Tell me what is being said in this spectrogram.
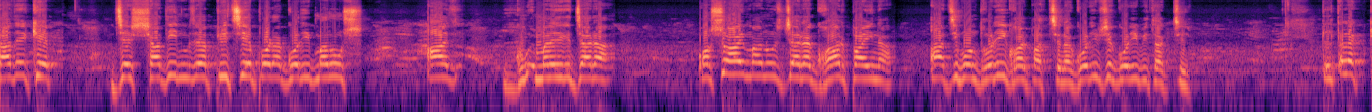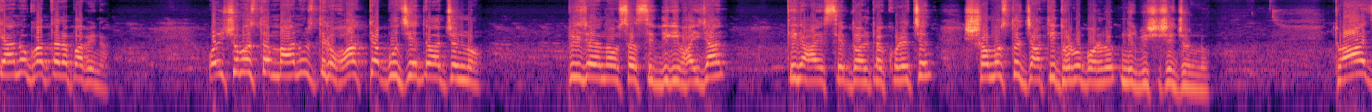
তাদেরকে যে স্বাধীন যারা পিছিয়ে পড়া গরিব মানুষ, আজ মানে যারা অসহায় মানুষ, যারা ঘর পায় না আজীবন ধরেই ঘর পাচ্ছে না, গরিব সে গরিবই থাকছে। তাহলে তারা কেন ঘর তারা পাবে না? ওই সমস্ত মানুষদের হকটা বুঝিয়ে দেওয়ার জন্য প্রিজা নৌসাদ সিদ্দিকী ভাইজান, তিনি আইএসএফ দলটা করেছেন সমস্ত জাতি, ধর্ম, বর্ণ নির্বিশেষের জন্য। তো আজ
